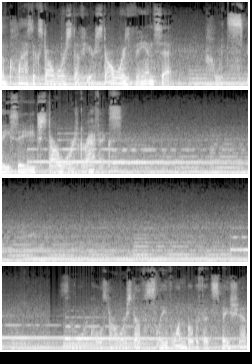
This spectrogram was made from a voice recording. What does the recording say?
Some classic Star Wars stuff here. Star Wars van set with space age Star Wars graphics. Some more cool Star Wars stuff. Slave One Boba Fett's spaceship.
